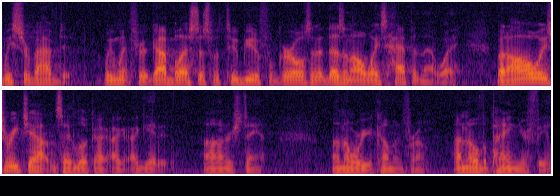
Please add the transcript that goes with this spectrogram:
We survived it. We went through it. God blessed us with two beautiful girls, and it doesn't always happen that way. But I always reach out and say, Look, I, I, I get it. I understand. I know where you're coming from. I know the pain you're feeling.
